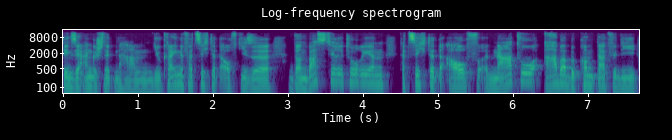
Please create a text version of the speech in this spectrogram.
den Sie angeschnitten haben. Die Ukraine verzichtet auf diese Donbass-Territorien, verzichtet auf NATO, aber bekommt dafür die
